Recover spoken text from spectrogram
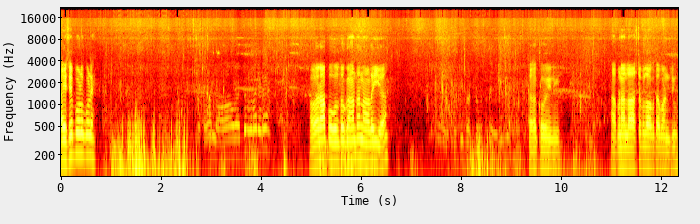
ਐਸੇ ਪੋਲ ਕੋਲੇ ਥੋੜਾ ਨਾਲਾ ਹੋਵੇ ਇੱਧਰ ਨੂੰ ਨਾ ਜਿਹੜੇ ਹੋਰ ਆ ਪੋਲ ਤੋਂ ਗਾਹਾਂ ਦਾ ਨਾਲ ਹੀ ਆ। ਸਿੱਧੀ ਕੋਈ ਨਹੀਂ ਆਪਣਾ ਲਾਸਟ ਬਲੌਗ ਤਾਂ ਬਣ ਜੂ।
